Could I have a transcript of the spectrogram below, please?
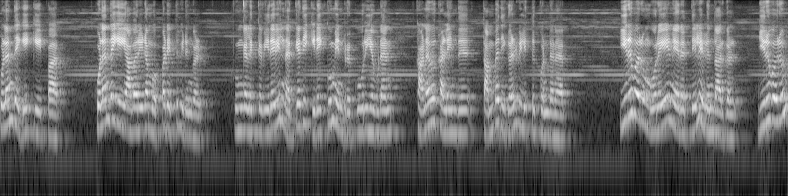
குழந்தையை கேட்பார். குழந்தையை அவரிடம் ஒப்படைத்து விடுங்கள். உங்களுக்கு விரைவில் நற்கதி கிடைக்கும் என்று கூறியவுடன் கனவு கலைந்து தம்பதிகள் விழித்து கொண்டனர். இருவரும் ஒரே நேரத்தில் எழுந்தார்கள். இருவரும்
